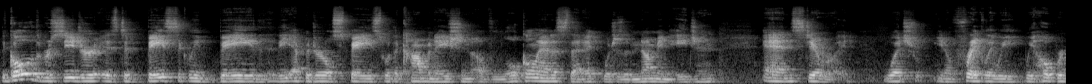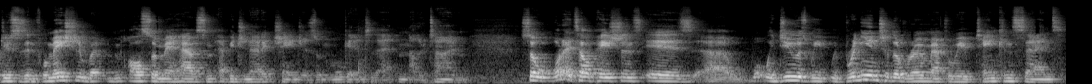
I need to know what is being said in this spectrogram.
the goal of the procedure is to basically bathe the epidural space with a combination of local anesthetic, which is a numbing agent, and steroid, which, you know, frankly, we, we hope reduces inflammation, but also may have some epigenetic changes, and we'll get into that another time. So what I tell patients is uh, what we do is we, we bring you into the room after we obtain consent,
